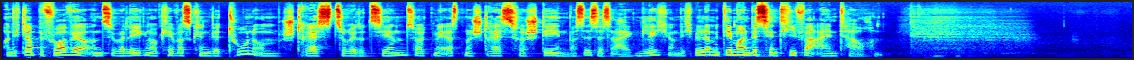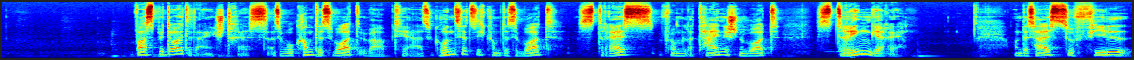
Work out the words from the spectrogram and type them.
Und ich glaube, bevor wir uns überlegen, okay, was können wir tun, um Stress zu reduzieren, sollten wir erstmal Stress verstehen. Was ist es eigentlich? Und ich will da mit dir mal ein bisschen tiefer eintauchen. Was bedeutet eigentlich Stress? Also wo kommt das Wort überhaupt her? Also grundsätzlich kommt das Wort Stress vom lateinischen Wort stringere. Und das heißt so viel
